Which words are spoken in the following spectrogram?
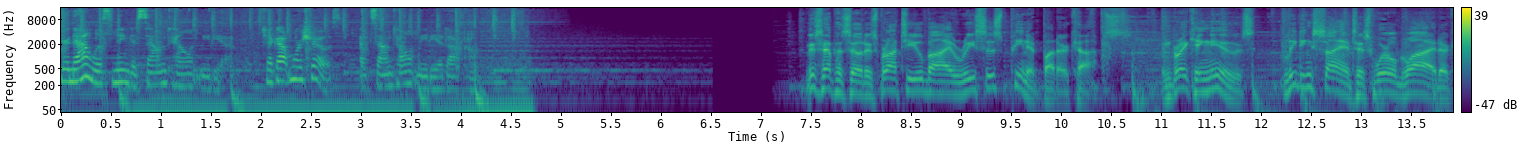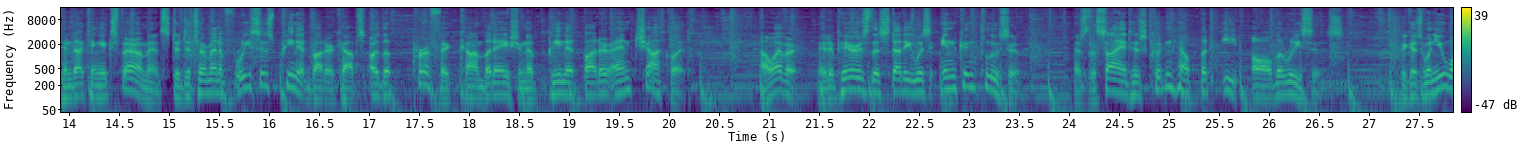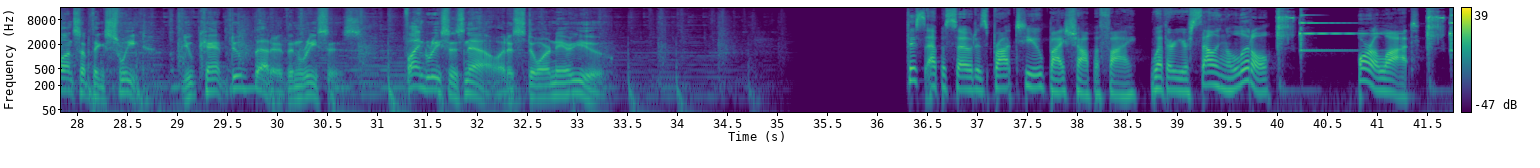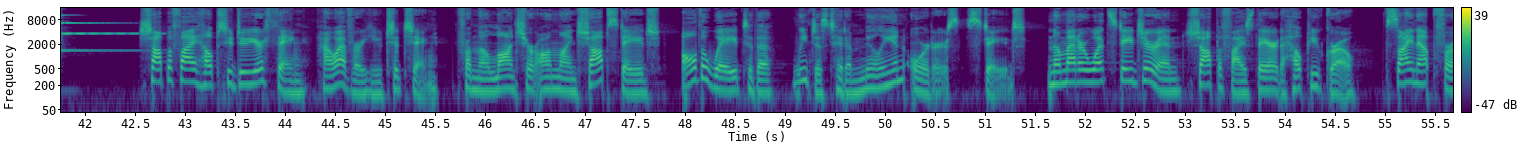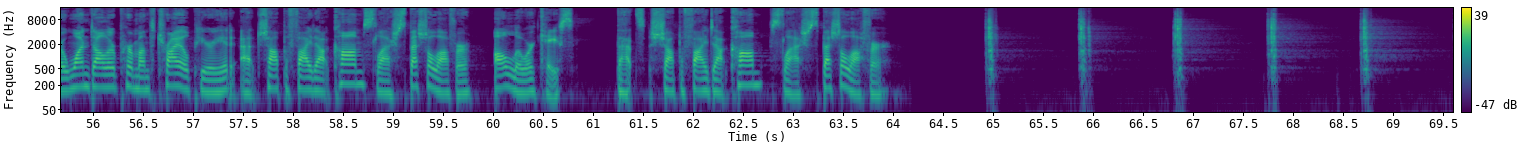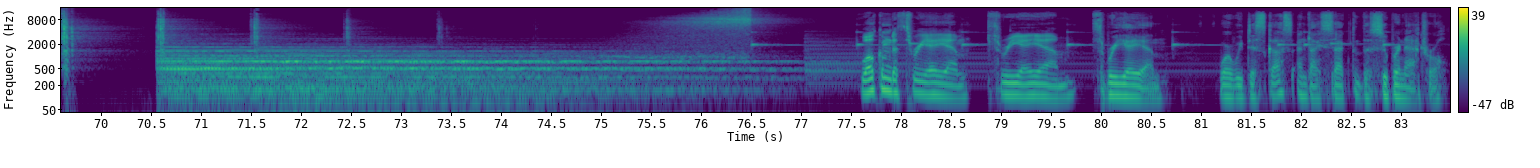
You're now listening to Sound Talent Media. Check out more shows at soundtalentmedia.com. This episode is brought to you by Reese's Peanut Butter Cups. In breaking news, leading scientists worldwide are conducting experiments to determine if Reese's Peanut Butter Cups are the perfect combination of peanut butter and chocolate. However, it appears the study was inconclusive, as the scientists couldn't help but eat all the Reese's. Because when you want something sweet, you can't do better than Reese's. Find Reese's now at a store near you. This episode is brought to you by Shopify. Whether you're selling a little or a lot, Shopify helps you do your thing, however you cha-ching. From the launch your online shop stage, all the way to the we just hit a million orders stage. No matter what stage you're in, Shopify's there to help you grow. Sign up for a $1 per month trial period at shopify.com slash special offer, all lowercase. That's shopify.com slash special offer. Welcome to 3 a.m. 3 a.m. 3 a.m., where we discuss and dissect the supernatural.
